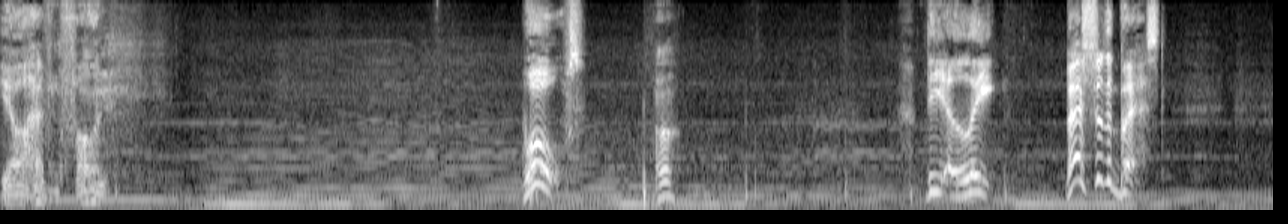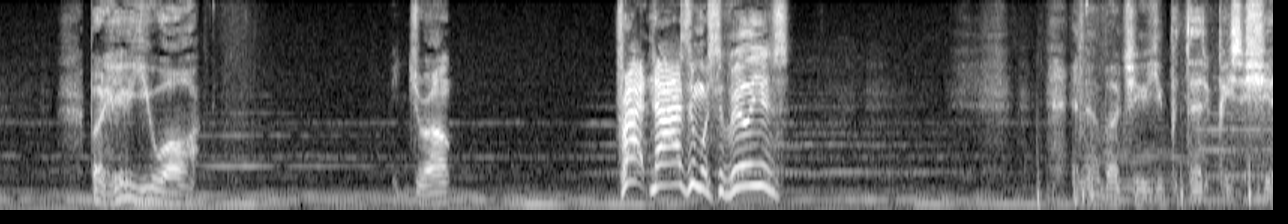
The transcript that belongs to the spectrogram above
Y'all having fun? Wolves! Huh? The elite. Best of the best. But here you are. You drunk? Fraternizing with civilians? And how about you, you pathetic piece of shit?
